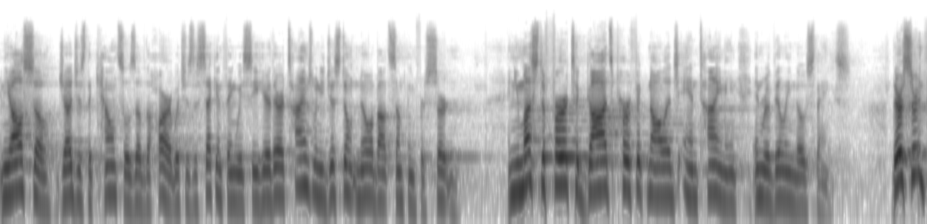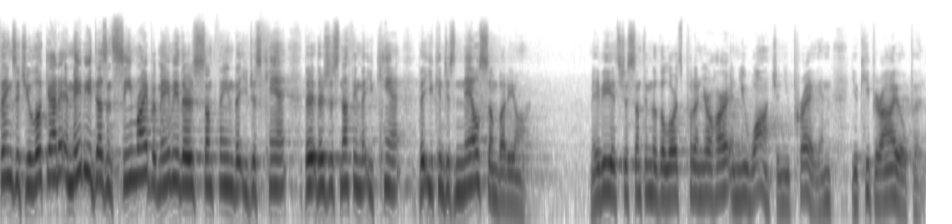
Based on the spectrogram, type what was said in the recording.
And he also judges the counsels of the heart, which is the second thing we see here. There are times when you just don't know about something for certain. And you must defer to God's perfect knowledge and timing in revealing those things. There are certain things that you look at it, and maybe it doesn't seem right, but maybe there's something that you just can't, there, there's just nothing that you can't, that you can just nail somebody on. Maybe it's just something that the Lord's put on your heart and you watch and you pray and you keep your eye open.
